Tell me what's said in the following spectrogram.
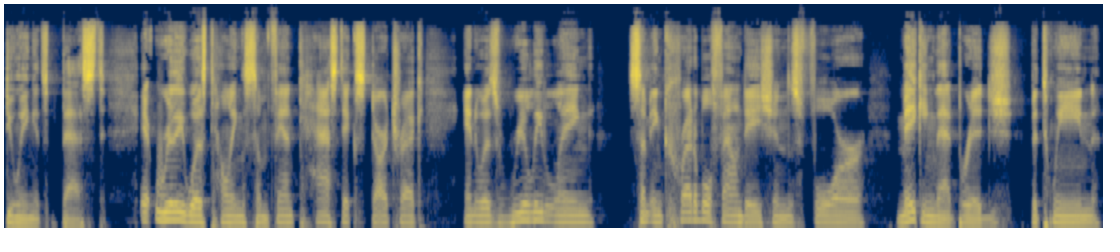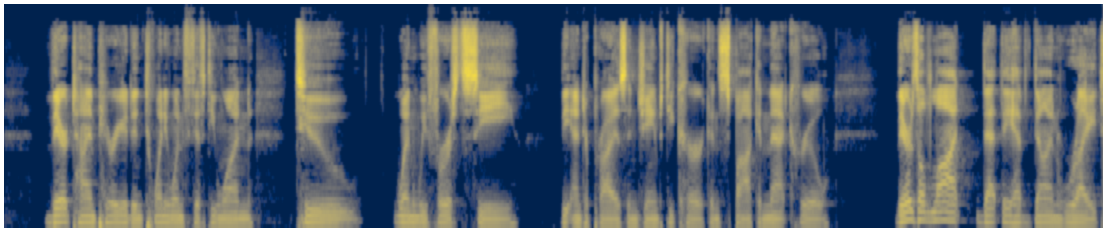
doing its best. It really was telling some fantastic Star Trek and it was really laying some incredible foundations for making that bridge between their time period in 2151 to when we first see the Enterprise and James T. Kirk and Spock and that crew there's a lot that they have done right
